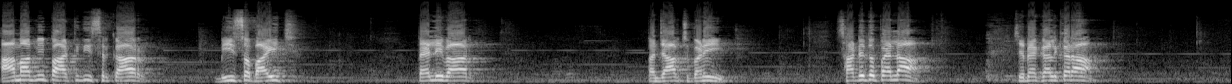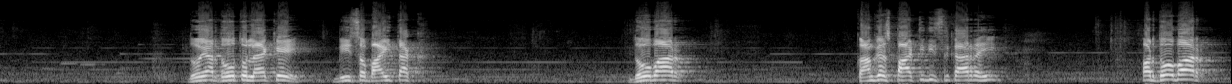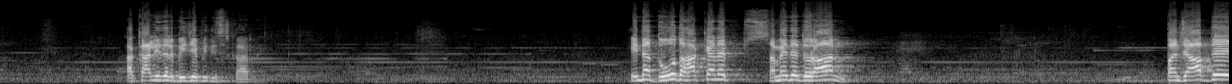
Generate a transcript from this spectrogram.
Aam Aadmi party ਦੀ ਸਰਕਾਰ 2022 ਚ ਪਹਿਲੀ ਵਾਰ ਪੰਜਾਬ ਚ ਬਣੀ। ਸਾਡੇ ਤੋਂ ਪਹਿਲਾਂ ਜੇ ਮੈਂ ਗੱਲ ਕਰਾਂ 2002 ਤੋਂ ਲੈ ਕੇ 2022 ਤੱਕ ਦੋ ਵਾਰ ਕਾਂਗਰਸ ਪਾਰਟੀ ਦੀ ਸਰਕਾਰ ਰਹੀ ਔਰ ਦੋ ਵਾਰ ਅਕਾਲੀ ਦਲ ਬੀਜੇਪੀ ਦੀ ਸਰਕਾਰ ਰਹੀ। ਇਹਨਾਂ ਦੋ ਦਹਾਕਿਆਂ ਦੇ ਸਮੇਂ ਦੇ ਦੌਰਾਨ ਪੰਜਾਬ ਦੇ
